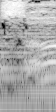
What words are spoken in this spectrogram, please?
So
